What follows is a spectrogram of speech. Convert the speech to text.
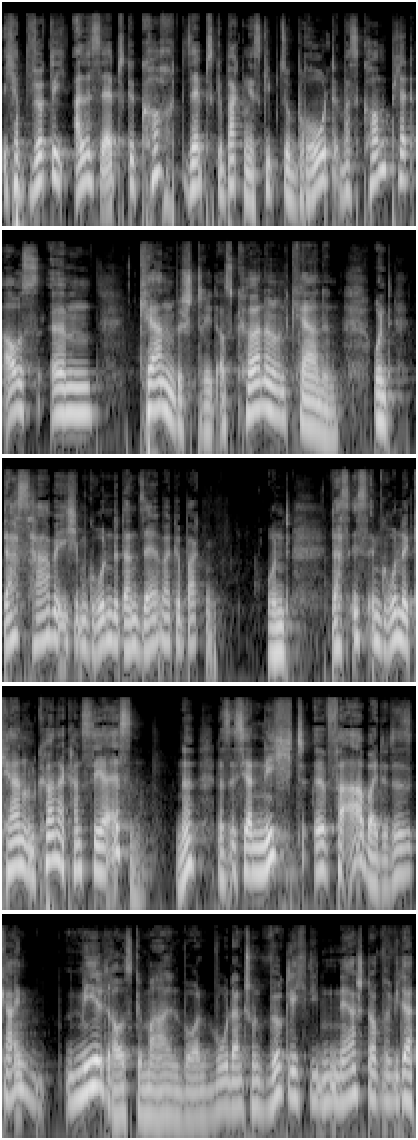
ich habe wirklich alles selbst gekocht, selbst gebacken. Es gibt so Brot, was komplett aus ähm, Kernen besteht, aus Körnern und Kernen. Und das habe ich im Grunde dann selber gebacken. Und das ist im Grunde Kern und Körner kannst du ja essen. Ne? Das ist ja nicht äh, verarbeitet. Das ist kein Mehl draus gemahlen worden, wo dann schon wirklich die Nährstoffe wieder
